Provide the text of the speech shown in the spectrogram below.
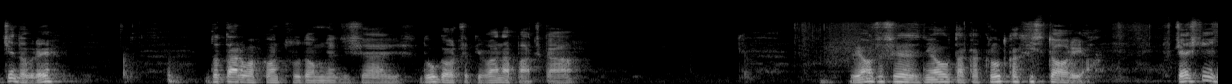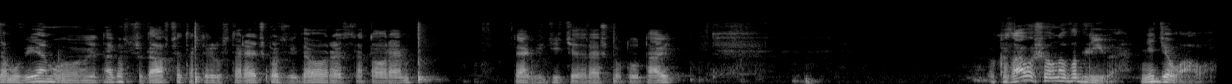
Dzień dobry. Dotarła w końcu do mnie dzisiaj długo oczekiwana paczka. Wiąże się z nią taka krótka historia. Wcześniej zamówiłem u jednego sprzedawcy takie lustereczko z wideorejestratorem. Jak widzicie zresztą tutaj. Okazało się ono wadliwe, nie działało.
